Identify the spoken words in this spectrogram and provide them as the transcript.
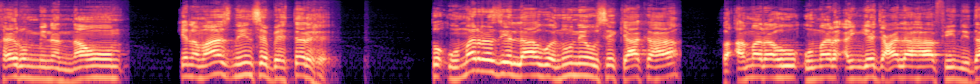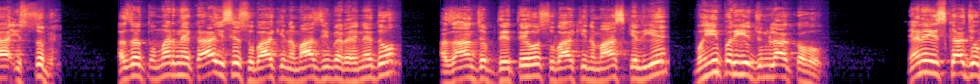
خیر من النوم، کہ نماز نیند سے بہتر ہے۔ تو عمر رضی اللہ عنہ نے اسے کیا کہا؟ فَأَمَرَهُ عمر أَن يَجْعَلَهَا فِي نِدَاءِ الصُّبح۔ حضرت عمر نے کہا، اسے صبح کی نماز ہی میں رہنے دو، اذان جب دیتے ہو صبح کی نماز کے لیے، وہیں پر یہ جملہ کہو۔ یعنی اس کا جو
